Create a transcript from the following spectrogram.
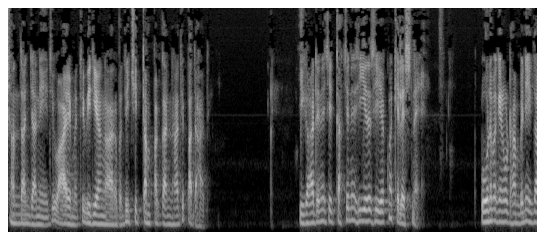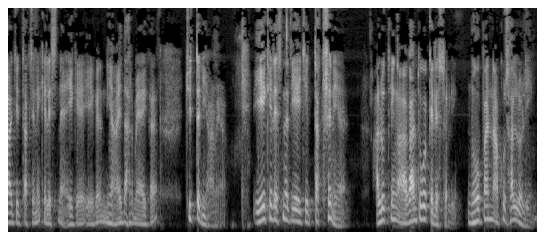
චන්දං ජනේති වායමති විරියං ආරපති චිත්තම් පක් ගන්නාති පදහති ඊගාටෙන චිත්තක්ෂණේ 100%ක්ම කෙලස් නැහැ. ඕනම කෙනෙකුට හම්බෙන්නේ ඊගාචිත්තක්ෂණේ කෙලස් නැහැ. ඒක ඒක න්‍යාය ධර්මය. ඒක චිත්ත නියාමයක්. ඒ කෙලස් නැති ඒ චිත්තක්ෂණය අලුතෙන් ආගන්තුක කෙලස් වලින් නෝපන් අකුසල් වලින්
